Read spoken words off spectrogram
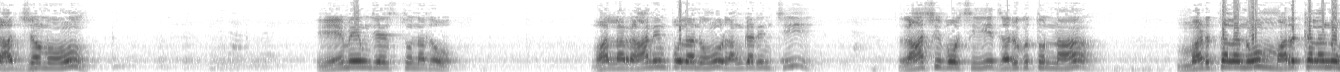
రాజ్యము ఏమేం చేస్తున్నదో వాళ్ళ రాణింపులను రంగరించి రాశిపోసి జరుగుతున్న మడతలను మరకలను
